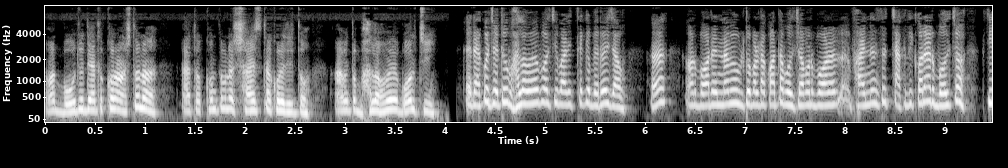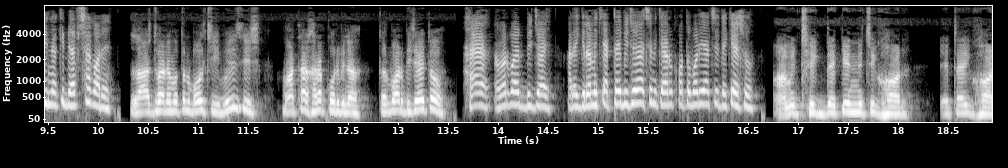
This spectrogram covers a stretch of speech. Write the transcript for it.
আমার বউ যদি এতক্ষণ আসতো না এতক্ষণ তোমরা সাহেস্তা করে দিত। আমি তো ভালোভাবে বলছি। এই দেখো যেহেতু ভালোভাবে বলছি বাড়ি থেকে বেরোয় যাও। হ্যাঁ? আমার বরের নামে উল্টোপাল্টা কথা বলছো আমার বরের ফাইন্যান্সের চাকরি করে আর বলছো কি নাকি ব্যবসা করে? লাস্টবারের মতন বলছি বুঝেছিস? মাথা খারাপ করবি না। তোর বর বিজয় তো? হ্যাঁ আমার বর বিজয়। আর এই গ্রামে কি একটাই বিজয় আছেন কি আর কত বাড়ি আছে? দেখে এসো। আমি ঠিক দেখে নিচ্ছি ঘর। এটাই ঘর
